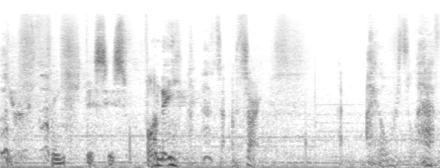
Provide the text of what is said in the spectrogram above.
You think this is funny? I'm, sorry. I, I always laugh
